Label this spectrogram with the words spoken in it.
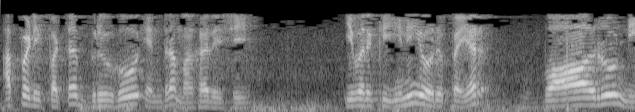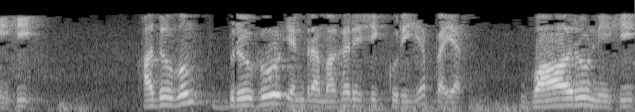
அப்படிப்பட்ட புருகு என்ற மகரிஷி. இவருக்கு இனி ஒரு பெயர் வாருணிகி. அதுவும் புருகு என்ற மகரிஷிக்குரிய பெயர். வாருணிகி.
